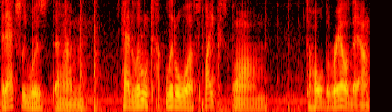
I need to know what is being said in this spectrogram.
it actually was, um, had little little uh, spikes to hold the rail down.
